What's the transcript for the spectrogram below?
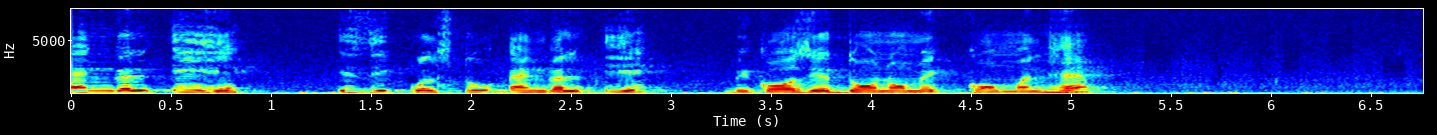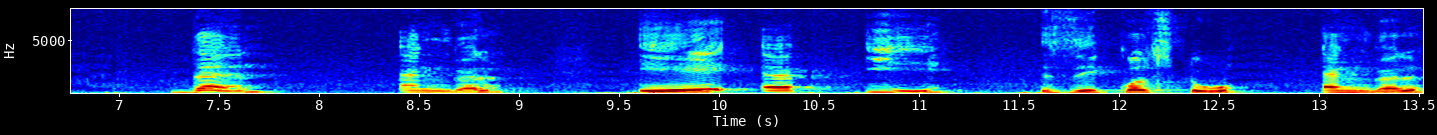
angle A is equals to angle A because ये दोनों में कॉमन है। Then angle A F E is equals to angle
